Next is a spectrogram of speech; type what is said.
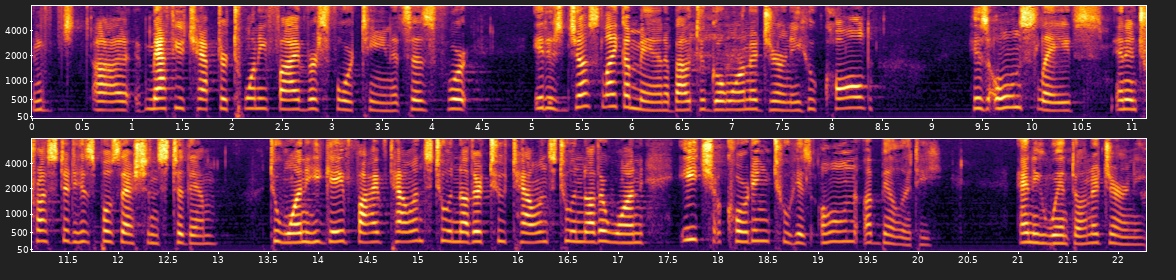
In uh, Matthew chapter 25, verse 14, it says, For it is just like a man about to go on a journey who called his own slaves and entrusted his possessions to them. To one he gave five talents, to another two talents, to another one, each according to his own ability. And he went on a journey.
